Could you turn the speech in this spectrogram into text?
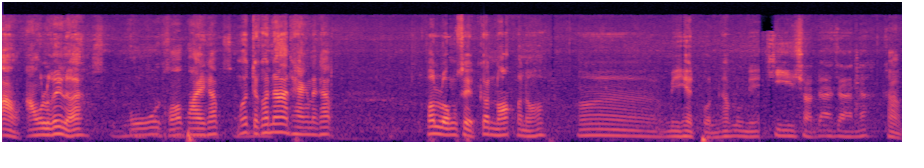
อ้าวเอาเลยเหรอโอ้ยขออภัยครับเมื่อแต่ก็หน้าแทงนะครับพอลงเสร็จก็น็อกอะเนาะเออมีเหตุผลครับลูกนี้ key shot นะอาจารย์นะครับ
